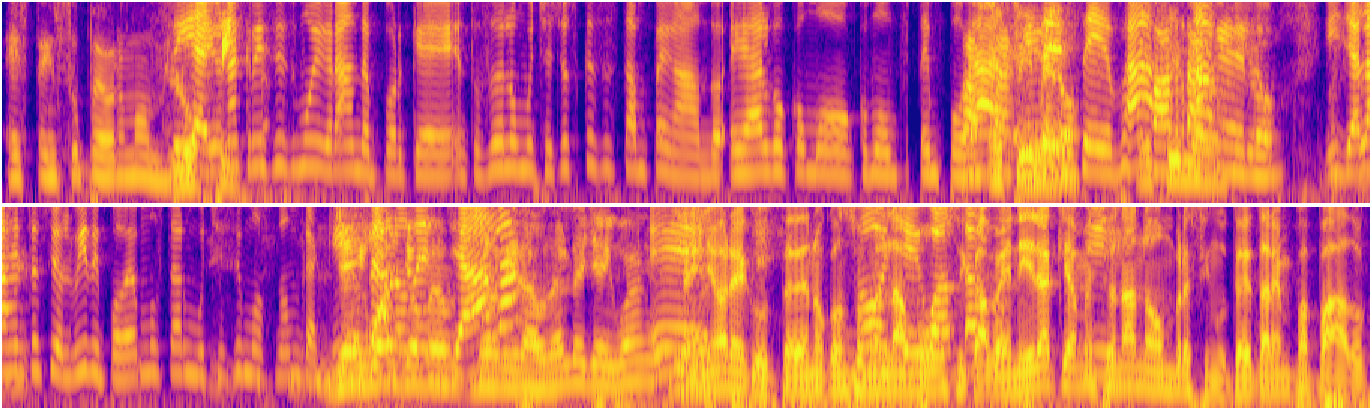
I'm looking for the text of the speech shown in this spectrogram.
está en su peor momento. Sí, hay una crisis muy grande porque entonces los muchachos que se están pegando es algo como, como temporal, Pasajero. se, se va rápido y ya la gente se olvida y podemos dar muchísimos nombres aquí. J1, o sea, lo yo del me, me Yaga, olvidado del de J1. Eh, Señores, que ustedes no consumen No, la J1 música, venir aquí a sí. mencionar nombres sin ustedes estar empapados,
